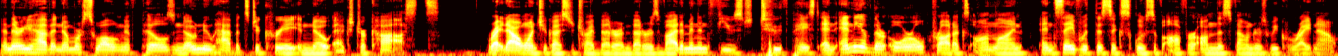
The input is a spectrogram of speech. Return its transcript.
And there you have it no more swallowing of pills, no new habits to create, and no extra costs. Right now, I want you guys to try Better and Better's vitamin infused toothpaste and any of their oral products online and save with this exclusive offer on this Founders Week right now.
